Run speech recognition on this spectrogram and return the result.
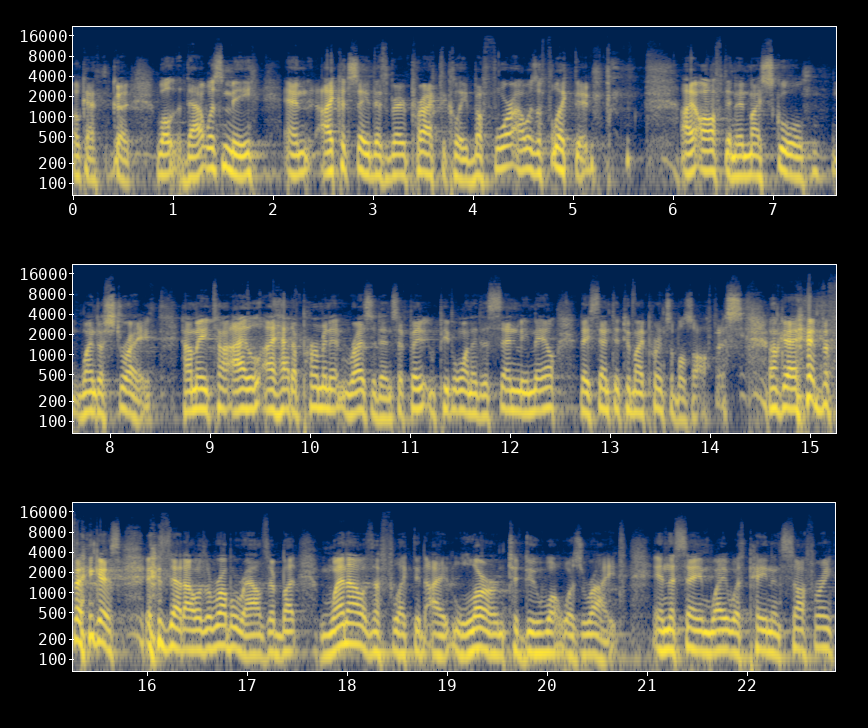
Okay, good. Well, that was me. And I could say this very practically. Before I was afflicted, I often in my school went astray. How many times I, I, had a permanent residence. If people wanted to send me mail, they sent it to my principal's office. Okay, the thing is, is that I was a rubble rouser, but when I was afflicted, I learned to do what was right. In the same way with pain and suffering,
